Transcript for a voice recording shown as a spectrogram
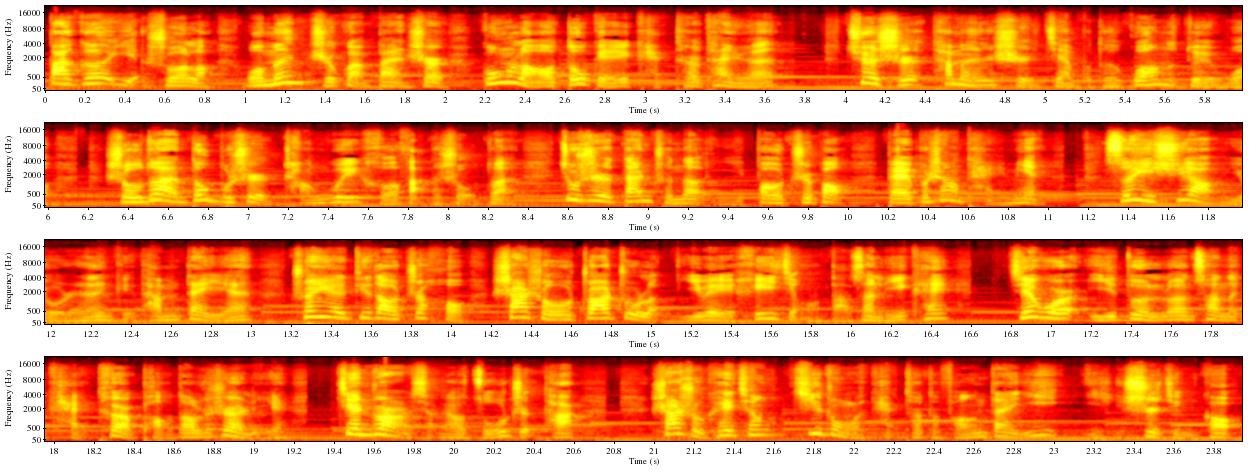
霸哥也说了，我们只管办事儿，功劳都给凯特探员。确实，他们是见不得光的队伍，手段都不是常规合法的手段，就是单纯的以暴制暴，摆不上台面，所以需要有人给他们代言。穿越地道之后，杀手抓住了一位黑警，打算离开。结果一顿乱窜的凯特跑到了这里，见状想要阻止他，杀手开枪击中了凯特的防弹衣，以示警告。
